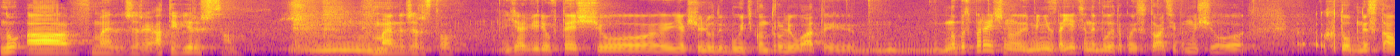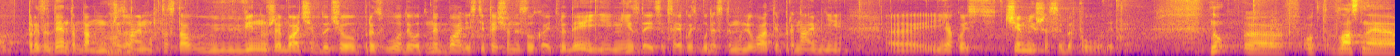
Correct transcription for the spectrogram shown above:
Ну, а в менеджери, а ти віриш сам? В менеджерство? Я вірю в те, що якщо люди будуть контролювати, ну безперечно, мені здається, не буде такої ситуації, тому що е, хто б не став президентом, да, ну, ми вже Ну, знаємо, хто став. Він вже бачив, до чого призводить от недбалість і те, що не слухають людей, і мені здається, це якось буде стимулювати, принаймні е, якось чемніше себе поводити. Ну, е, от власне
